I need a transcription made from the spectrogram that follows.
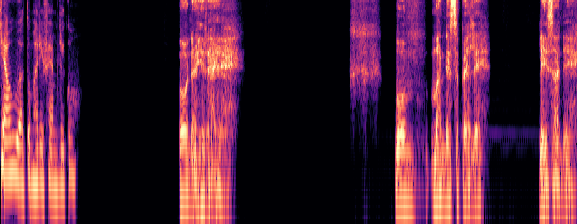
क्या हुआ तुम्हारी फैमिली को? वो नहीं रहे। वो मरने से पहले लीजा ने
